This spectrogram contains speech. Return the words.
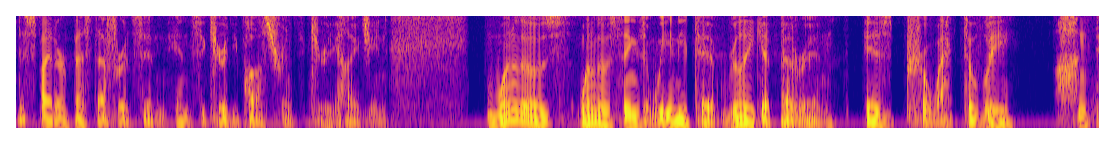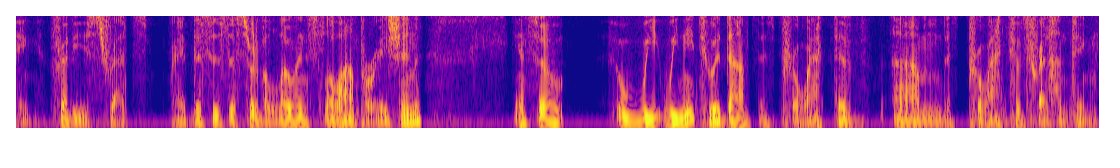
despite our best efforts in, in security posture and security hygiene. One of those one of those things that we need to really get better in is proactively hunting for these threats. Right, this is this sort of a low and slow operation, and so we we need to adopt this proactive um, this proactive threat hunting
